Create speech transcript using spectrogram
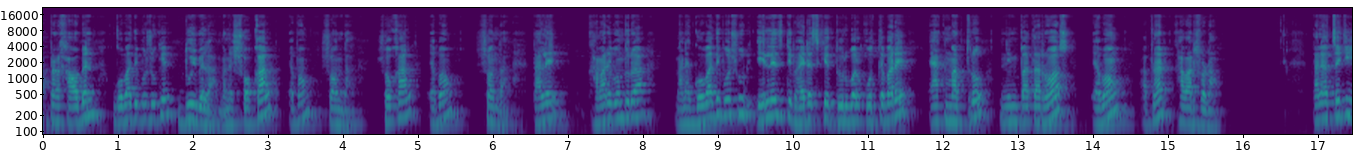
আপনারা খাওয়াবেন গবাদি পশুকে দুই বেলা মানে সকাল এবং সন্ধ্যা। সকাল এবং সন্ধ্যা। তাহলে খামারি বন্ধুরা মানে গবাদি পশুর এলএসডি ভাইরাসকে দুর্বল করতে পারে একমাত্র নিম পাতার রস এবং আপনার খাবার সোডা। তাহলে হচ্ছে কি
